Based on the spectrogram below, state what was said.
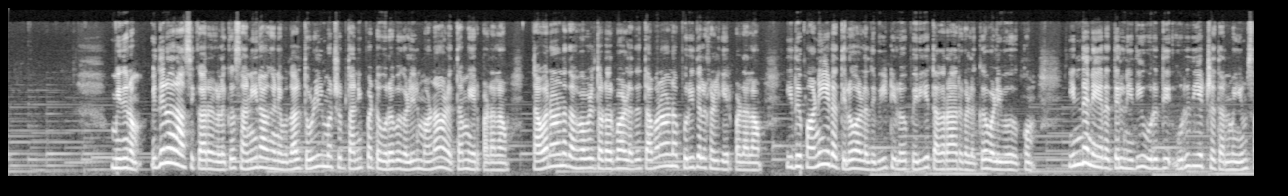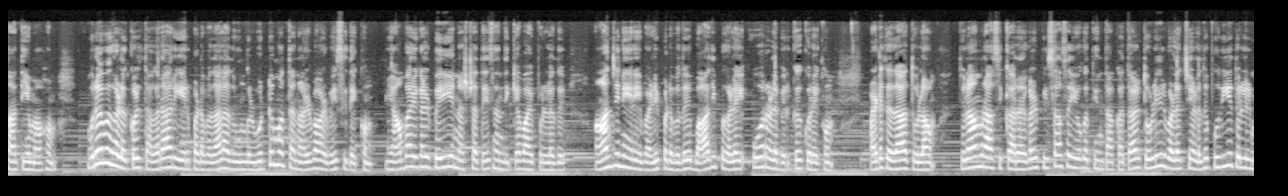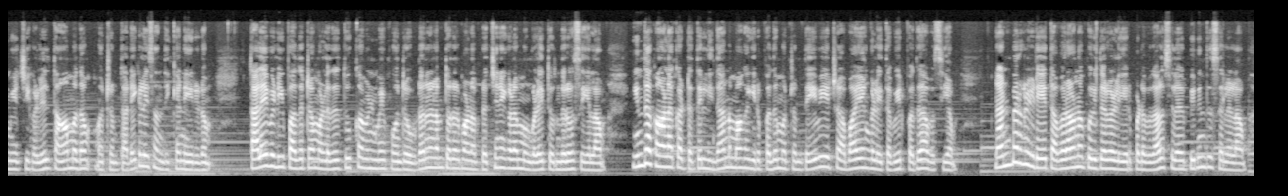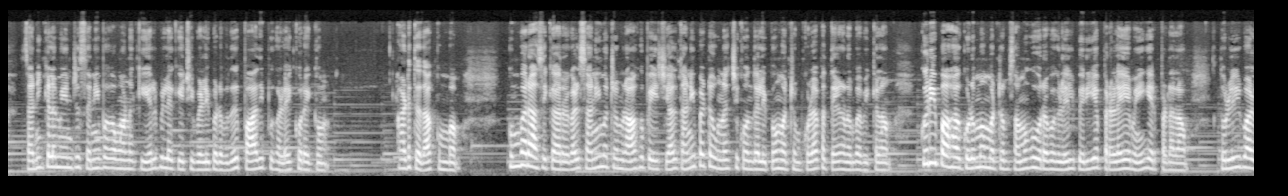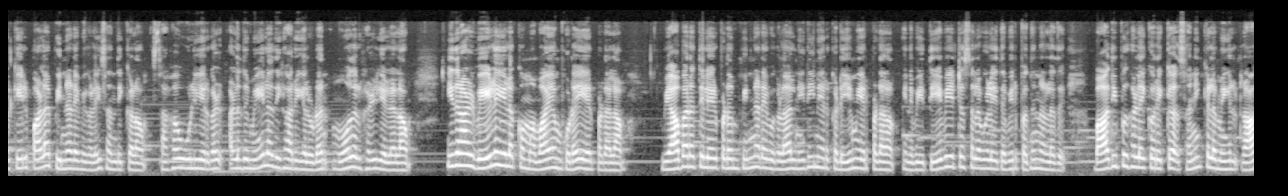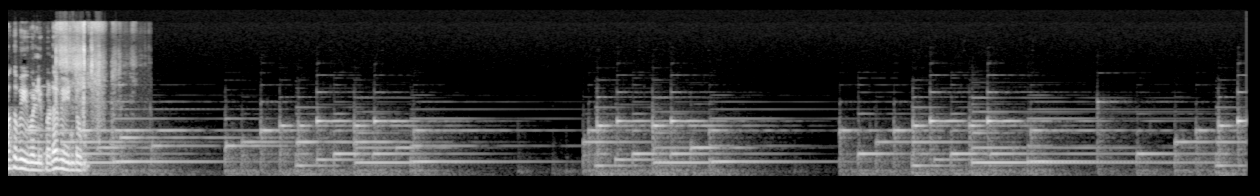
மிதுனம். மிதுன ராசிக்காரர்களுக்கு சனி ராக இணைவதால் தொழில் மற்றும் தனிப்பட்ட உறவுகளில் மன அழுத்தம் ஏற்படலாம். தவறான தகவல் தொடர்பு அல்லது தவறான புரிதல்கள் ஏற்படலாம். இது பணியிடத்திலோ அல்லது வீட்டிலோ பெரிய தகராறுகளுக்கு வழிவகுக்கும். இந்த நேரத்தில் நிதி உறுதி உறுதியற்ற தன்மையும் சாத்தியமாகும். உறவுகளுக்குள் தகராறு ஏற்படுவதால் அது உங்கள் ஒட்டுமொத்த நல்வாழ்வை சிதைக்கும். வியாபாரிகள் பெரிய நஷ்டத்தை சந்திக்க வாய்ப்புள்ளது. ஆஞ்சநேயரை வழிபடுவது பாதிப்புகளை ஓரளவிற்கு குறைக்கும். அடுத்ததா துலாம். துலாம் ராசிக்காரர்கள் பிசாச யோகத்தின் தாக்கத்தால் தொழில் வளர்ச்சி அல்லது புதிய தொழில் முயற்சிகளில் தாமதம் மற்றும் தடைகளை சந்திக்க நேரிடும். தலைவலி பதட்டம் அல்லது தூக்கமின்மை போன்ற உடல்நலம் தொடர்பான பிரச்சனைகளும் உங்களை தொந்தரவு செய்யலாம். இந்த காலகட்டத்தில் நிதானமாக இருப்பது மற்றும் தேவையற்ற அபாயங்களை தவிர்ப்பது அவசியம். நண்பர்களிடையே தவறான புரிதல்கள் ஏற்படுவதால் சிலர் பிரிந்து செல்லலாம். சனிக்கிழமையன்று சனி பகவானுக்கு இயல்பிலக்கேற்றி வெளிப்படுவது பாதிப்புகளை குறைக்கும். அடுத்ததா கும்பம். கும்பராசிக்காரர்கள் சனி மற்றும் ராகு பயிற்சியால் தனிப்பட்ட உணர்ச்சி கொந்தளிப்பு மற்றும் குழப்பத்தை அனுபவிக்கலாம். குறிப்பாக குடும்பம் மற்றும் சமூக உறவுகளில் பெரிய பிரளயமே ஏற்படலாம். தொழில் வாழ்க்கையில் பல பின்னடைவுகளை சந்திக்கலாம். சக ஊழியர்கள் அல்லது மேலதிகாரிகளுடன் மோதல்கள் எழலாம். இதனால் வேலை இழக்கும் அபாயம் கூட ஏற்படலாம். வியாபாரத்தில் ஏற்படும் பின்னடைவுகளால் நிதி நெருக்கடியும் ஏற்படலாம். எனவே தேவையற்ற செலவுகளை தவிர்ப்பது நல்லது. பாதிப்புகளை குறைக்க சனிக்கிழமையில் ராகவை வழிபட வேண்டும்.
